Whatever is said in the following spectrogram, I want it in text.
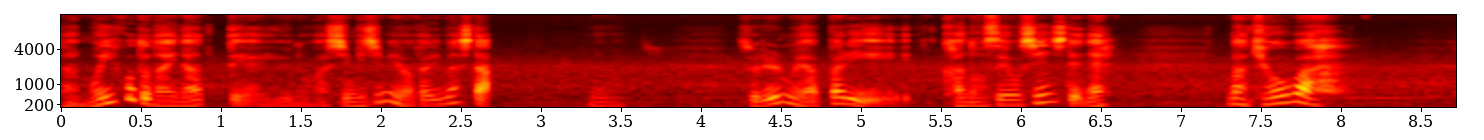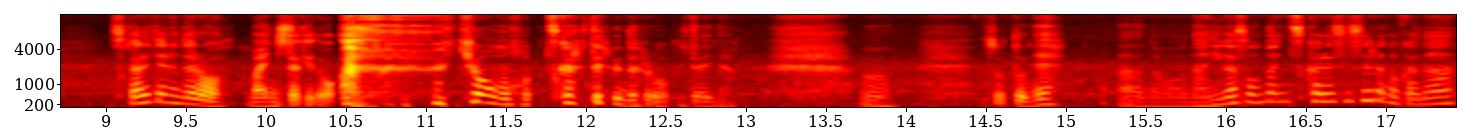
何もいいことないなっていうのがしみじみ分かりました。うん、それよりもやっぱり可能性を信じてね。まあ今日は疲れてるんだろう。毎日だけど。今日も疲れてるんだろうみたいな、うん、ちょっとねあの何がそんなに疲れさせるのかな？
